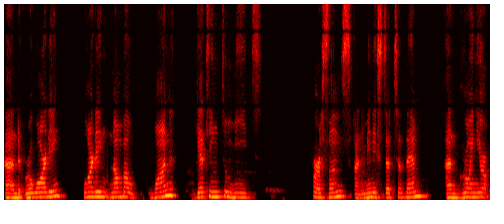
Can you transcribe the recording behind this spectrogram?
And rewarding, rewarding number one, getting to meet persons and minister to them and growing your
